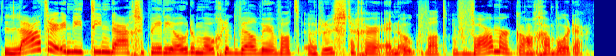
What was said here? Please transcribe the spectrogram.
later in die tiendaagse periode mogelijk wel weer wat rustiger en ook wat warmer kan gaan worden.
